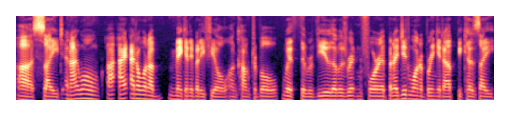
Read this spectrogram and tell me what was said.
uh, site and I won't I, I don't want to make anybody feel uncomfortable with the review that was written for it, but I did want to bring it up because I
